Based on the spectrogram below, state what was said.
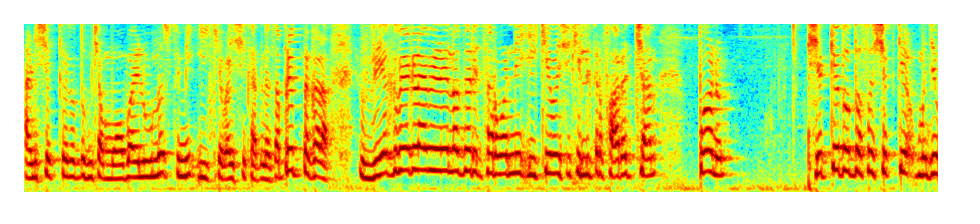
आणि शक्यतो तुमच्या मोबाईलहूनच तुम्ही ई के वाय सी करण्याचा प्रयत्न करा. वेगवेगळ्या वेळेला जर सर्वांनी ई के वाय सी केली तर फारच छान पण शक्यतो तसं शक्य म्हणजे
